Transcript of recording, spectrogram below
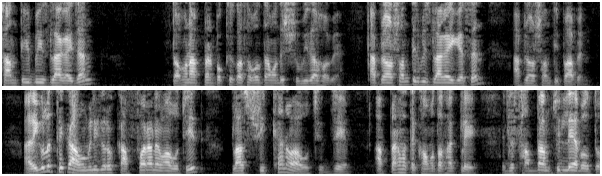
শান্তির বীজ লাগাই যান, তখন আপনার পক্ষে কথা বলতে আমাদের সুবিধা হবে। আপনি অশান্তির বীজ লাগাই গেছেন, আপনি অশান্তি পাবেন। আর এগুলোর থেকে আওয়ামী লীগেরও কাফফারা নেওয়া উচিত, প্লাস শিক্ষা নেওয়া উচিত যে, আপনার হাতে ক্ষমতা থাকলে যে সাদ্দাম চিল্লিয়া বলতো,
